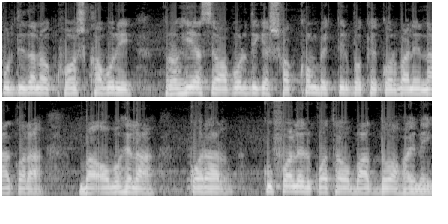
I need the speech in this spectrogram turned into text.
প্রতিদান ও খোঁজ খবরই রহিয়াছে, অপরদিকে সক্ষম ব্যক্তির পক্ষে কোরবানি না করা বা অবহেলা করার কুফলের কথাও বাদ দেওয়া হয় নাই।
